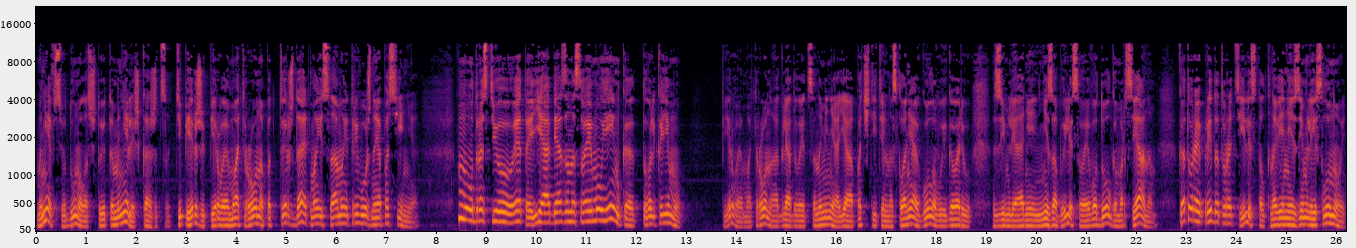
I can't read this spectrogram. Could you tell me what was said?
Мне все думалось, что это мне лишь кажется. Теперь же первая мать Рона подтверждает мои самые тревожные опасения. Мудростью этой я обязана своему Инка, только ему. Первая мать Рона оглядывается на меня. Я почтительно склоняю голову и говорю, земляне не забыли своего долга марсианам, которые предотвратили столкновение Земли с Луной.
